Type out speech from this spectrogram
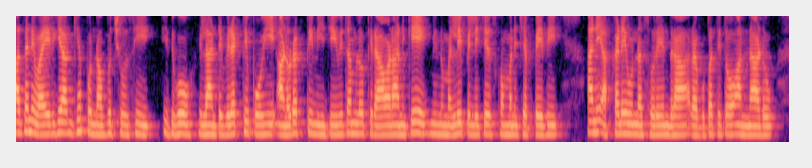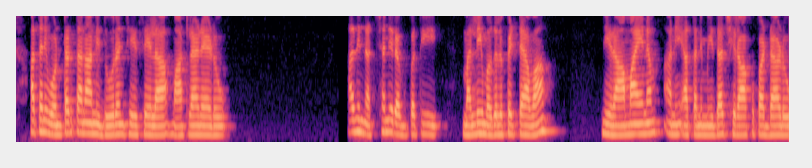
అతని వైర్యాగ్యపు నవ్వు చూసి ఇదిగో ఇలాంటి విరక్తి పోయి అనురక్తి నీ జీవితంలోకి రావడానికే నిన్ను మళ్ళీ పెళ్ళి చేసుకోమని చెప్పేది అని అక్కడే ఉన్న సురేంద్ర రఘుపతితో అన్నాడు. అతని ఒంటరితనాన్ని దూరం చేసేలా మాట్లాడాడు. అది నచ్చని రఘుపతి మళ్ళీ మొదలుపెట్టావా? నీ రామాయణం అని అతని మీద చిరాకు పడ్డాడు.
